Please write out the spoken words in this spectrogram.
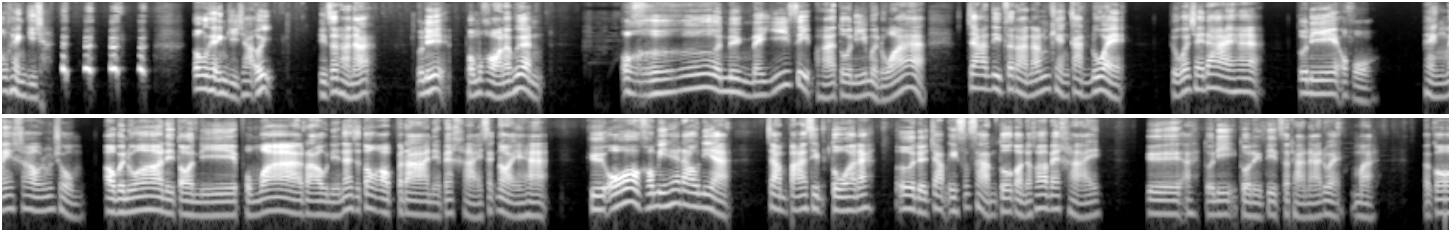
ต้องแทงกี่ ช ต้องแทงกี่ชาเฮ้ยติดสถานะ ตัวนี้ผมขอนะเพื่อนเออ1ใน20ครับตัวนี้เหมือนว่าจะติดสถานะน้ำแข็งกัดด้วย ถือว่าใช้ได้ครับตัวนี้โอ้โฮแทงไม่เข้าท่านผู้ชม เอาเป็นว่าในตอนนี้ผมว่าเราเนี่ยน่าจะต้องเอาปลาเนี่ยไปขายสักหน่อยครับคืออ๋อเขามีให้เราเนี่ยจับปลา10ตัวนะ เออเดี๋ยวจับอีกสัก3ตัวก่อนเดี๋ยวค่อยไปขาย คืออะตัวนี้ตัวหนึ่งติดสถานะด้วยมา แล้วก็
